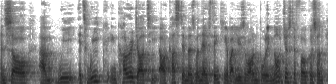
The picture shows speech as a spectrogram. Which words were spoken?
And so um, we it's we encourage our t- our customers when they're thinking about user onboarding not just to focus on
